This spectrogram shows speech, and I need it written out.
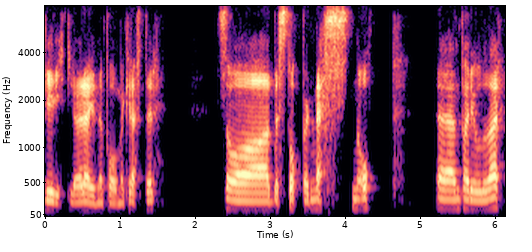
virkelig å røyne på med krefter. Så det stopper nesten opp eh, en periode der.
